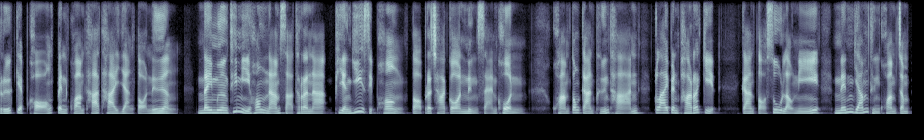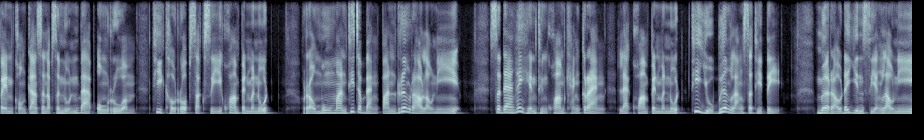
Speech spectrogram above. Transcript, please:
หรือเก็บของเป็นความท้าทายอย่างต่อเนื่อง ในเมืองที่มีห้องน้ำสาธารณะเพียง 20 ห้องต่อประชากร 100,000 คน ความต้องการพื้นฐานกลายเป็นภารกิจ การต่อสู้เหล่านี้เน้นย้ำถึงความจำเป็นของการสนับสนุนแบบองค์รวม ที่เคารพศักดิ์ศรีความเป็นมนุษย์ เรามุ่งมั่นที่จะแบ่งปันเรื่องราวเหล่านี้ แสดงให้เห็นถึงความแข็งแกร่ง และความเป็นมนุษย์ที่อยู่เบื้องหลังสถิติ เมื่อเราได้ยินเสียงเหล่านี้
